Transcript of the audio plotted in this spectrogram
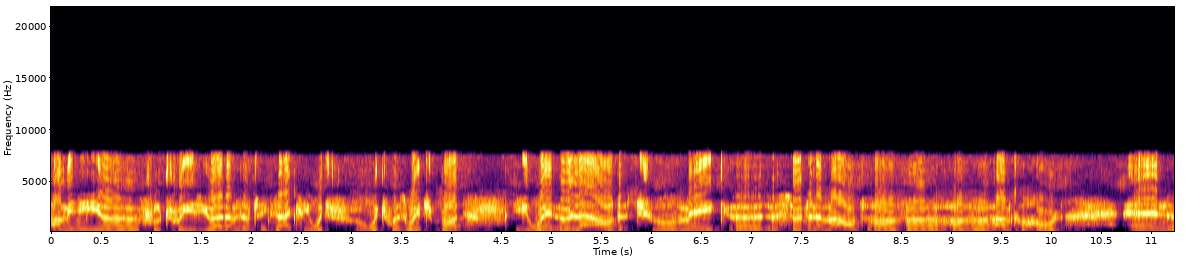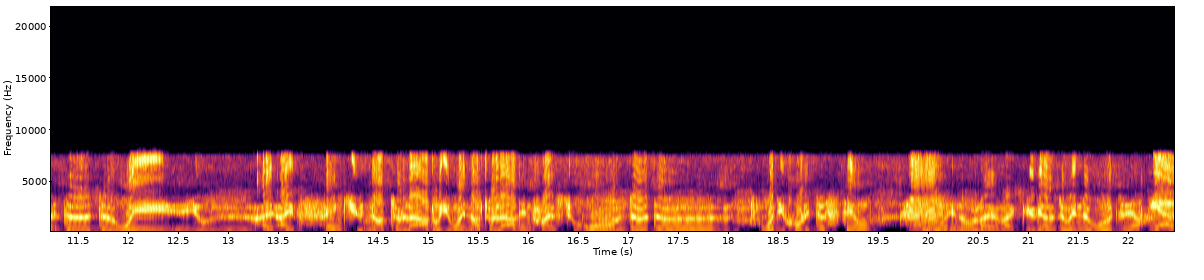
how many uh, fruit trees you had, I'm not exactly which which was which, but you were allowed to make uh, a certain amount of, uh, of alcohol. And the, the way you, I, I think you're not allowed, or you were not allowed in France to own the, the what do you call it, the still? Mhm. You know, like, like you guys do in the woods here. Yes,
